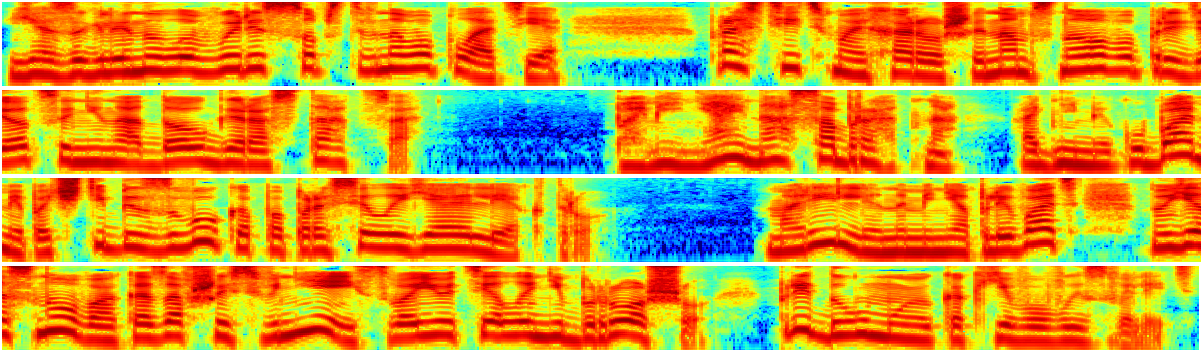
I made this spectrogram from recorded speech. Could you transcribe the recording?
Я заглянула в вырез собственного платья. «Простите, мои хорошие, нам снова придется ненадолго расстаться». «Поменяй нас обратно», — одними губами, почти без звука, попросила я электру. Марилле на меня плевать, но я снова, оказавшись в ней, свое тело не брошу, придумаю, как его вызволить.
